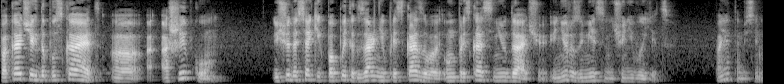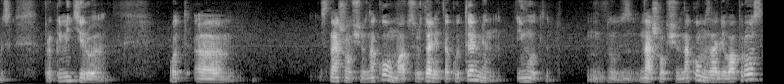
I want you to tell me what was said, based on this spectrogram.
Пока человек допускает э, ошибку, еще до всяких попыток заранее предсказывает, он предсказывает неудачу, и у нее, разумеется, ничего не выйдет. Понятно объясню? Прокомментирую. Вот э, с нашим общим знакомым мы обсуждали такой термин, ему ну, наш общий знакомый задали вопрос,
